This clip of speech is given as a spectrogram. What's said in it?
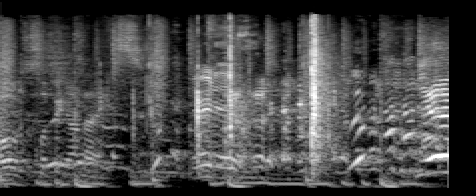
Oh, slipping on ice. There it is. Yeah!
